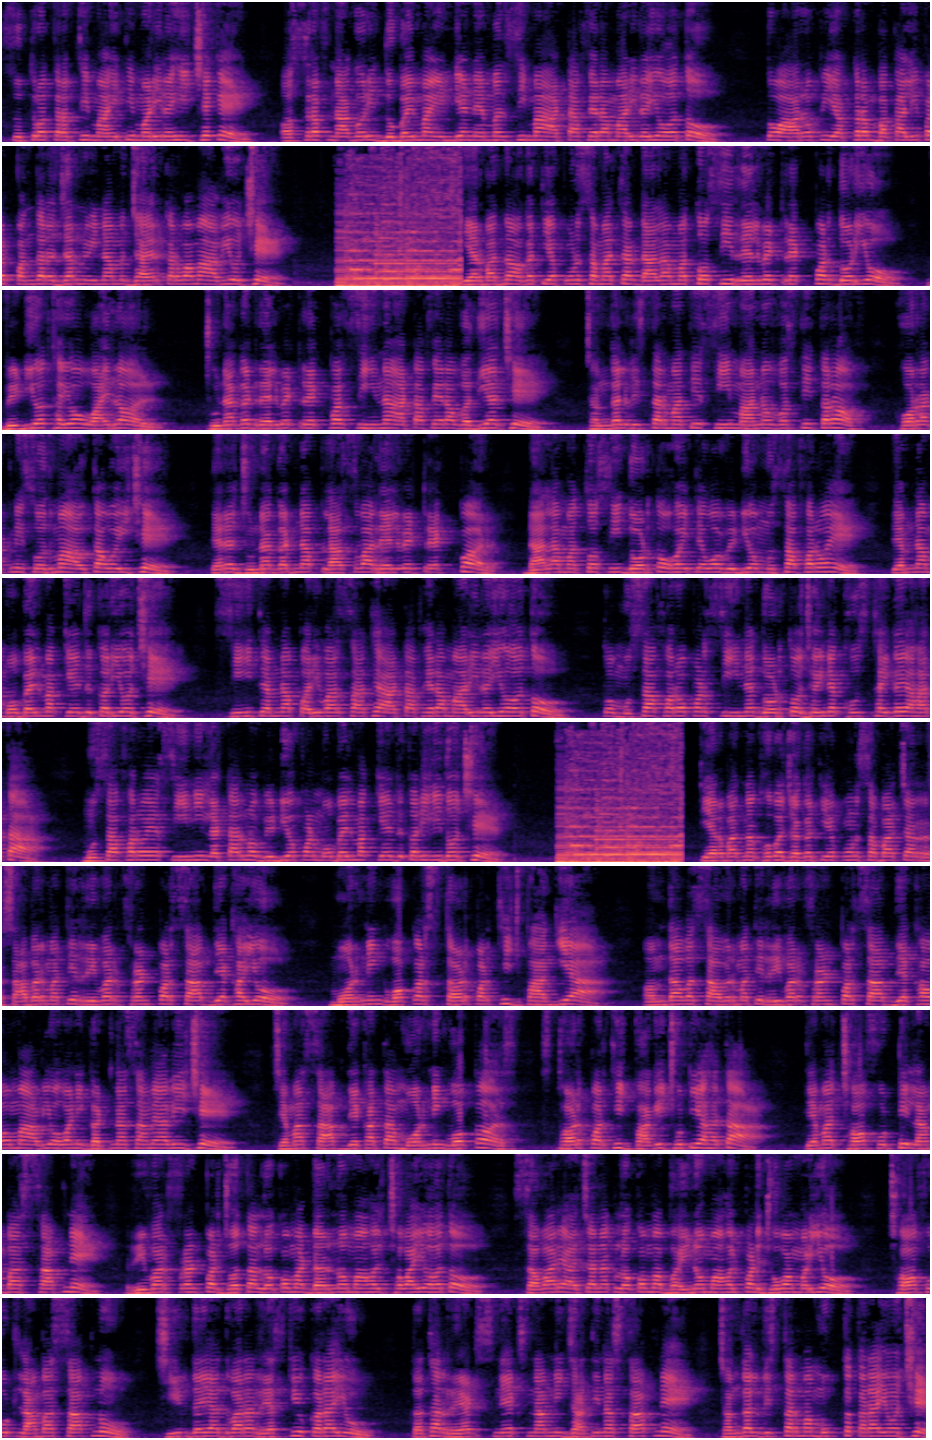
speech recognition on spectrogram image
સૂત્રો તરફથી માહિતી મળી રહી છે કે અશરફ નાગોરી દુબઈમાં ઇન્ડિયન એમ્બસીમાં આટાફેરા મારી રહ્યો હતો. તો આરોપી અક્રમ બકાલી પર પંદર હજારનું ઇનામ જાહેર કરવામાં આવ્યું છે. ત્યારબાદના અગત્યપૂર્ણ સમાચાર ડાલામતો સી રેલવે ટ્રેક પર દોડ્યો. વીડિયો થયો વાયરલ. જૂનાગઢ રેલવે ટ્રેક પર સિંહના આટાફેરા વધ્યા છે. જંગલ વિસ્તારમાંથી સિંહ માનવ વસ્તી તરફ ખોરાકની શોધમાં આવતા હોય છે. ત્યારે જૂનાગઢના પ્લાસવા રેલવે ટ્રેક પર ડાલામથો સિંહ દોડતો હોય તેવો વીડિયો મુસાફરોએ તેમના મોબાઈલમાં કેદ કર્યો છે. સિંહ તેમના પરિવાર સાથે આટાફેરા મારી રહ્યો હતો. તો મુસાફરો પણ સિંહને દોડતો જોઈને ખુશ થઈ ગયા હતા. મુસાફરોએ સિંહની લટારનો વીડિયો પણ મોબાઈલમાં કેદ કરી લીધો છે. ત્યારબાદના ખૂબ જ અગત્યપૂર્ણ સમાચાર. સાબરમતી રિવરફ્રન્ટ પર સાપ દેખાયો. મોર્નિંગ વોકર સ્થળ પરથી જ ભાગ્યા. અમદાવાદ સાબરમતી રિવરફ્રન્ટ પર સાપ દેખાવામાં આવ્યો હોવાની ઘટના સામે આવી છે. જેમાં સાપ દેખાતા મોર્નિંગ વોકર્સ સ્થળ પરથી જ ભાગી છૂટ્યા હતા. તેમાં છ ફૂટથી લાંબા સાપને રિવરફ્રન્ટ પર જોતા લોકોમાં ડરનો માહોલ છવાયો હતો. સવારે અચાનક લોકોમાં ભયનો માહોલ પણ જોવા મળ્યો. છ ફૂટ લાંબા સાપનું જીવદયા દ્વારા રેસ્ક્યુ કરાયું તથા રેડ સ્નેક્સ નામની જાતિના સાપને જંગલ વિસ્તારમાં મુક્ત કરાયો છે.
